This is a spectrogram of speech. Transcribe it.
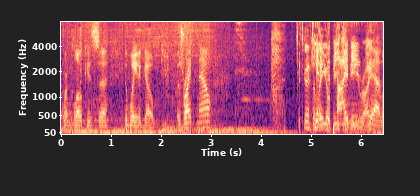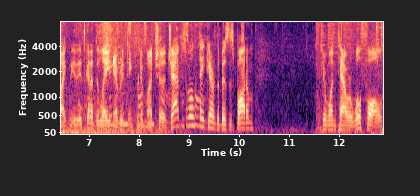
for cloak is uh, the way to go. Because right now, It's going to delay your BKB, timing, right? yeah, like it's gonna delay everything pretty much. Uh, Jabs will take care of the business bottom. Tier 1 tower will fall.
